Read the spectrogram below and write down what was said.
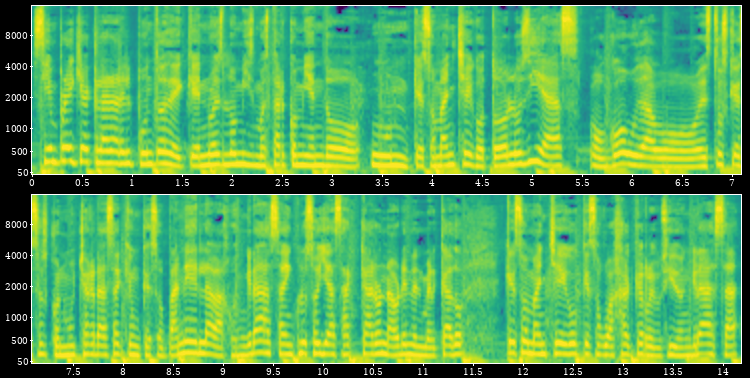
siempre hay que aclarar el punto de que no es lo mismo estar comiendo un queso manchego todos los días, o gouda, o estos quesos con mucha grasa, que un queso panela, bajo en grasa. Incluso ya sacaron ahora en el mercado queso manchego, queso Oaxaca reducido en grasa.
